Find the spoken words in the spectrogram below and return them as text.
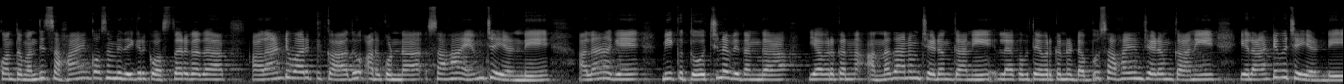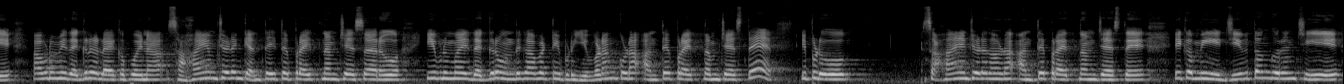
కొంతమంది సహాయం కోసం మీ దగ్గరికి వస్తారు కదా? అలాంటి వారికి కాదు అనకుండా సహాయం చేయండి. అలాగే మీకు తోచిన విధంగా ఎవరికన్నా అన్నదానం చేయడం కానీ లేకపోతే ఎవరికన్నా డబ్బు సహాయం చేయడం కానీ ఇలాంటివి చేయండి. అప్పుడు మీ దగ్గర లేకపోయినా సహాయం చేయడానికి ఎంతైతే ప్రయత్నం చేశారో ఇప్పుడు మీ దగ్గర ఉంది కాబట్టి ఇప్పుడు ఇవ్వడం కూడా అంతే ప్రయత్నం చేస్తే ఇప్పుడు సహాయం చేయడం కూడా అంతే ప్రయత్నం చేస్తే ఇక మీ జీవితం గురించి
